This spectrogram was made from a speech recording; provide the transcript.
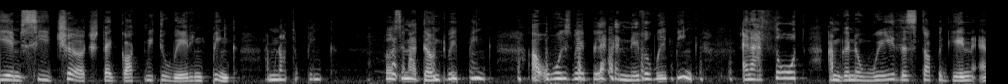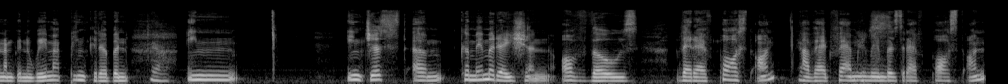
EMC Church that got me to wearing pink. I'm not a pink person. I don't wear pink. I always wear black. I never wear pink. And I thought I'm going to wear this top again and I'm going to wear my pink ribbon Yeah. in in just um, commemoration of those that have passed on. I've had family Yes. members that have passed on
